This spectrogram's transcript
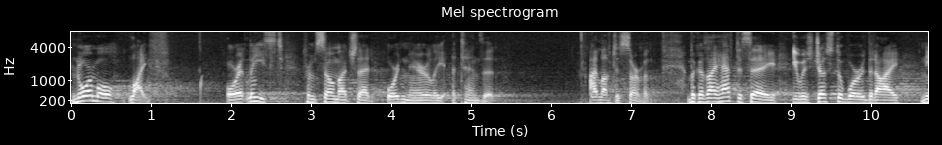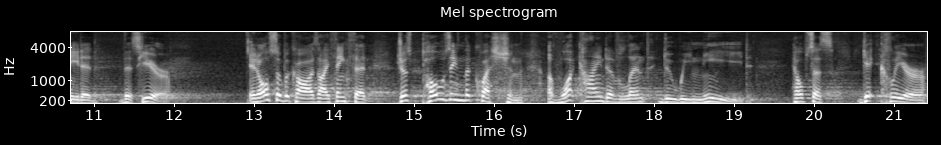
normal life, or at least from so much that ordinarily attends it. I loved his sermon because I have to say it was just the word that I needed this year. And also because I think that just posing the question of what kind of Lent do we need helps us get clear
